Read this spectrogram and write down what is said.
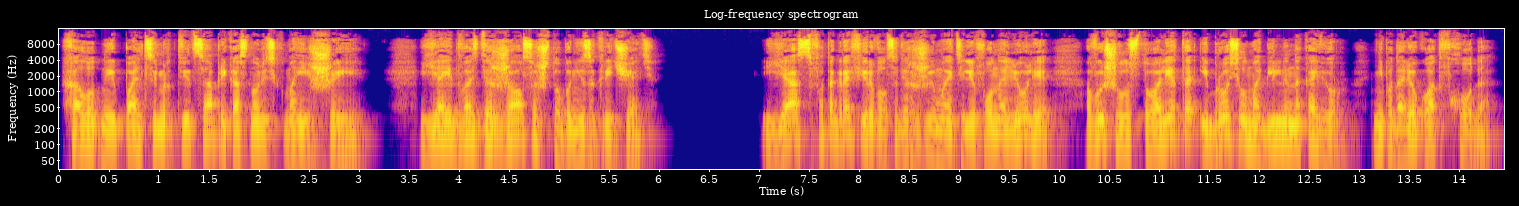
Холодные пальцы мертвеца прикоснулись к моей шее. Я едва сдержался, чтобы не закричать. Я сфотографировал содержимое телефона Лёли, вышел из туалета и бросил мобильный на ковер неподалеку от входа.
